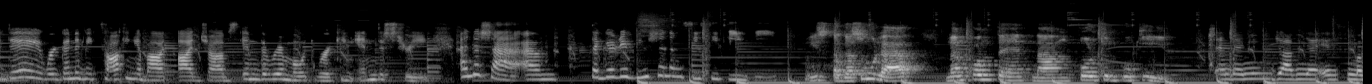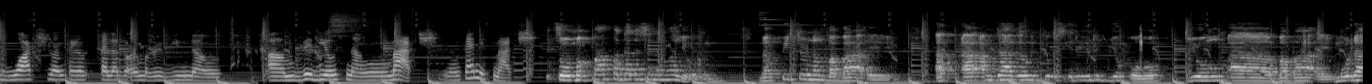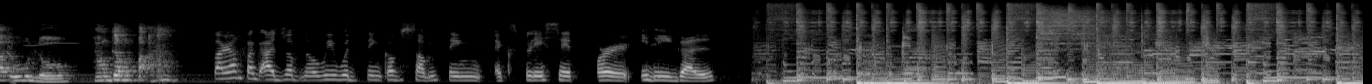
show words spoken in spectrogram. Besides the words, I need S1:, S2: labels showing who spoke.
S1: today we're going to be talking about odd jobs in the remote working industry.
S2: Ano siya, um, taga-review siya ng CCTV.
S3: is tagasulat ng content ng fortune cookie.
S4: And then yung job niya is mag-watch lang tal- talaga or mag-review ng um, videos ng match, ng tennis match.
S3: So magpapadala sila ngayon ng picture ng babae at ah, ang gagawin ko is i-review ko yung ah, babae mula ulo hanggang paa.
S4: Parang pag no, we would think of something explicit or illegal.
